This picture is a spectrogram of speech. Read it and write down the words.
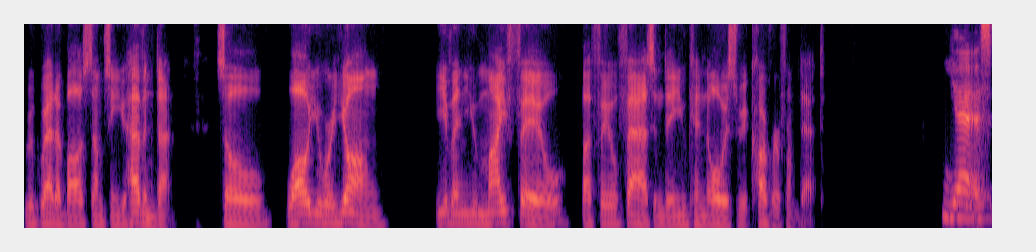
regret about something you haven't done. So while you were young, even you might fail, but fail fast, and then you can always recover from that. Yes,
